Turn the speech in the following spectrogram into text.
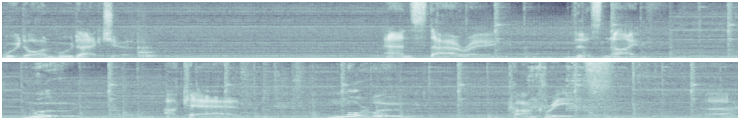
wood on wood action. And starring this knife, wood, a can, more wood, concrete. Uh,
